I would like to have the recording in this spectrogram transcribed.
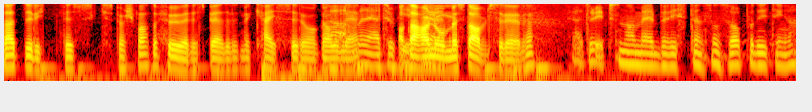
Det er et rytmisk spørsmål. At det høres bedre ut med keiser og Ja, galileer. ikke at det har noe med stavelser å gjøre. Jeg tror Ibsen var mer bevisst enn som så på de tinga.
